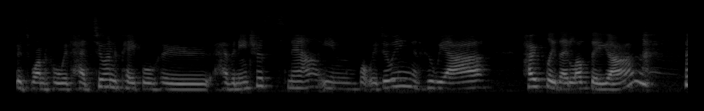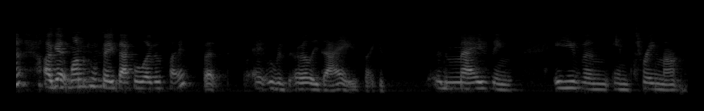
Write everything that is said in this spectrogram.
it's wonderful. We've had 200 people who have an interest now in what we're doing and who we are. Hopefully, they love the yarn. I get wonderful feedback all over the place, but it was early days. Like it's amazing, even in three months,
